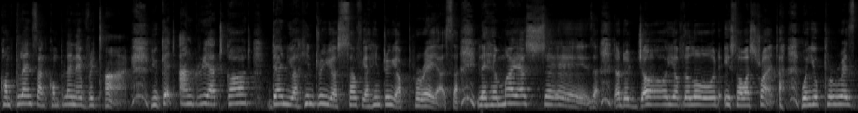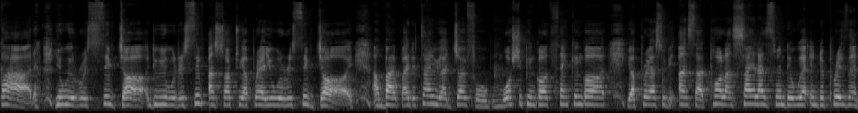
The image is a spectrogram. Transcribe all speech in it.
complaints and complain every time. You get angry at God, then you are hindering yourself, you are hindering your prayers. Nehemiah says that the joy of the Lord is our strength. When you praise God, you will receive joy, you will receive answer to your prayer, you will receive joy. And by, by the time you are joyful, worshiping God, thanking God, you are prayers to be answered. Paul and Silas, when they were in the prison,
